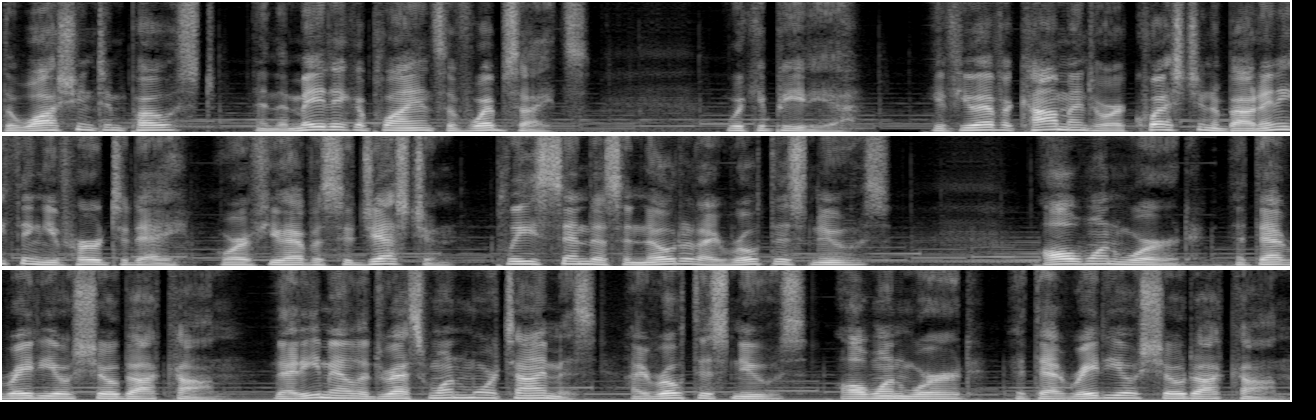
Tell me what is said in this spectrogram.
The Washington Post, and the Maydig appliance of websites. Wikipedia. If you have a comment or a question about anything you've heard today, or if you have a suggestion, please send us a note at I wrote this news, all one word, at thatradioshow.com. That email address one more time is I wrote this news, all one word, at thatradioshow.com.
